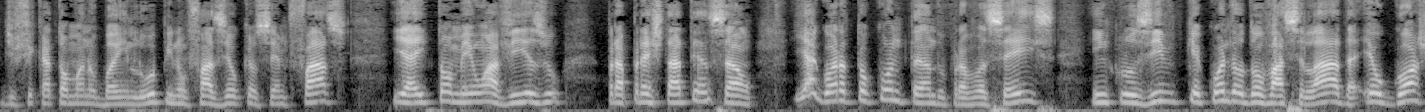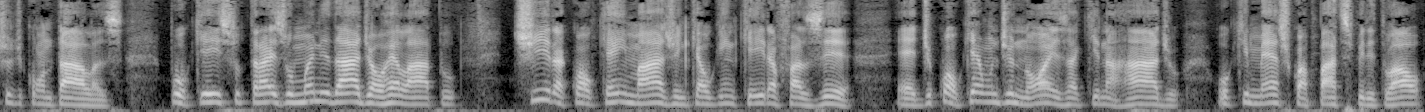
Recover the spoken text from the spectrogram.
de ficar tomando banho em looping, não fazer o que eu sempre faço, e aí tomei um aviso para prestar atenção. E agora estou contando para vocês, inclusive porque quando eu dou vacilada, eu gosto de contá-las, porque isso traz humanidade ao relato, tira qualquer imagem que alguém queira fazer é, de qualquer um de nós aqui na rádio, ou que mexe com a parte espiritual.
